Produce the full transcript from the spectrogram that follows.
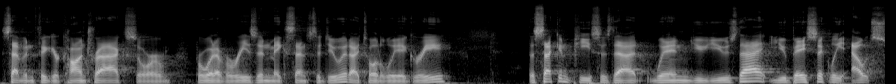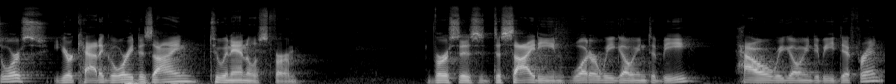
seven figure contracts or for whatever reason makes sense to do it. I totally agree. The second piece is that when you use that, you basically outsource your category design to an analyst firm versus deciding what are we going to be, how are we going to be different.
